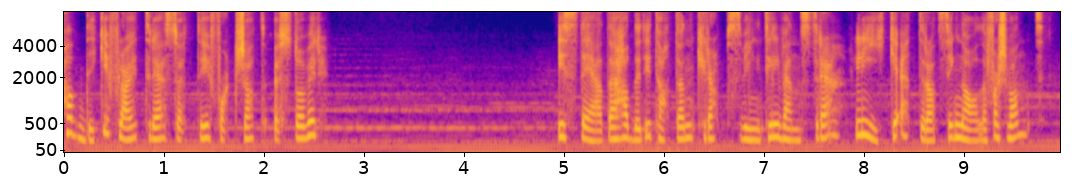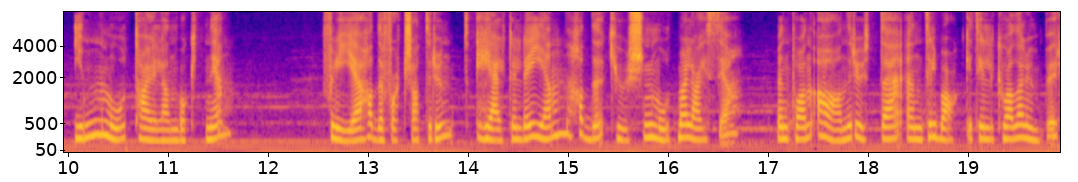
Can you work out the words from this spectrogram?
hadde ikke Flight 370 fortsatt østover. I stedet hadde de tatt en krapp sving til venstre like etter at signalet forsvant, inn mot Thailandbukten igjen. Flyet hadde fortsatt rundt helt til det igjen hadde kursen mot Malaysia, men på en annen rute enn tilbake til Kuala Lumpur.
